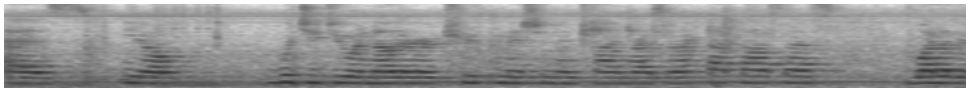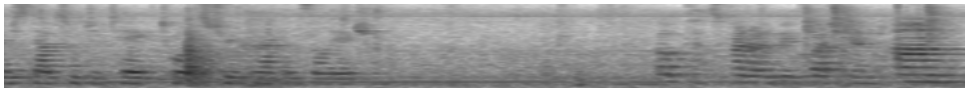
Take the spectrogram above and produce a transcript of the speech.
as, you know, would you do another truth commission and try and resurrect that process? What other steps would you take towards truth and reconciliation? Oh, that's kind of a big question. Um,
